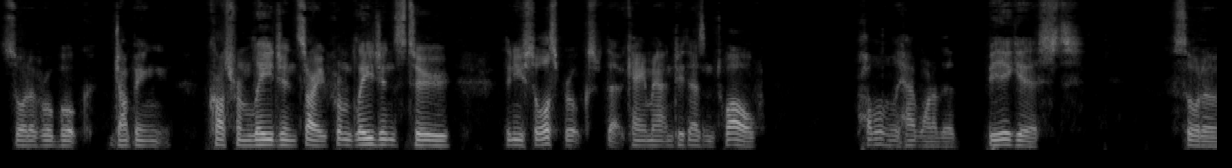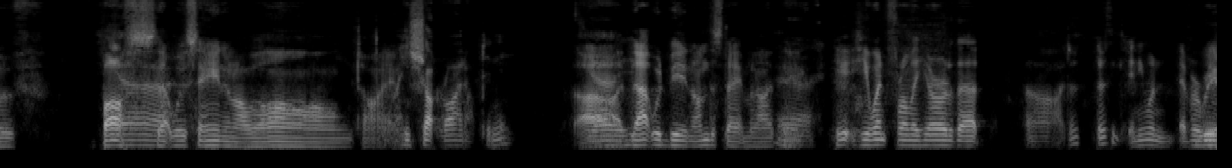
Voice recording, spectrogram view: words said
sort of rule book, jumping across from Legion, sorry, from Legions to the new Source books that came out in 2012, probably had one of the biggest sort of buffs Yeah. that we've seen in a long time. He shot right up, didn't he? Uh, Yeah, he- that would be an understatement, I think. Yeah. He, he went from a hero that uh, I don't don't think anyone ever Really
